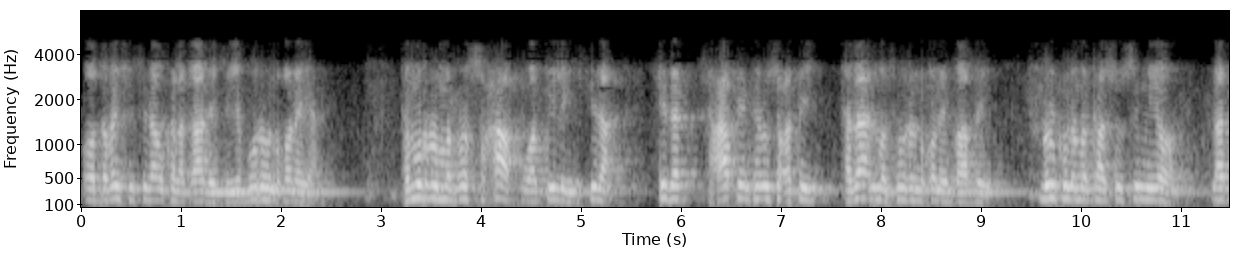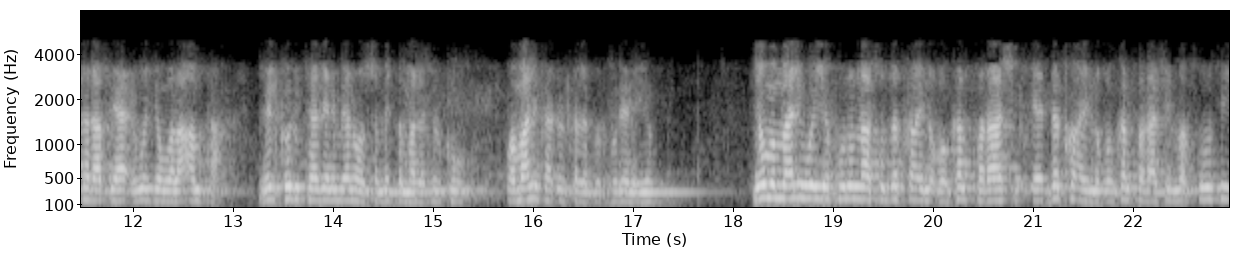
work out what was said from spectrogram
oo dabayshu sidaa u kala qaadayso iyo buuruhu noqonaya tamuru maro saxaab waa kii la yidhi sida sida saxaabta intay u socotay habaan mansuura noqonay baabay dhulkuna markaasuu simiyo laa taraa fiiha ciwajan walaa amta. Meel kor u taagan meel hoose midda male dhulku وما لك ومالك أدلك لبرفرين أيوه. يوم مالي ويكون الناس ضدك أي نقو كالفراش إيه، ضدك أي نقو كالفراش المقصوصي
